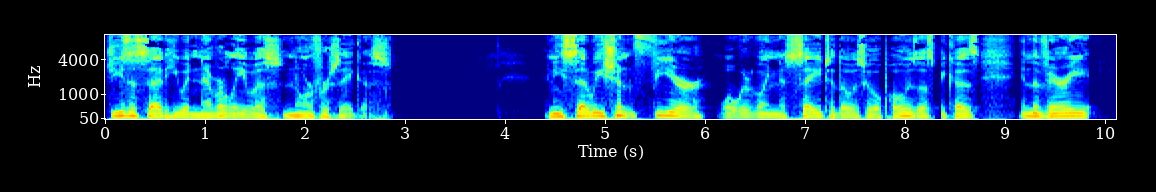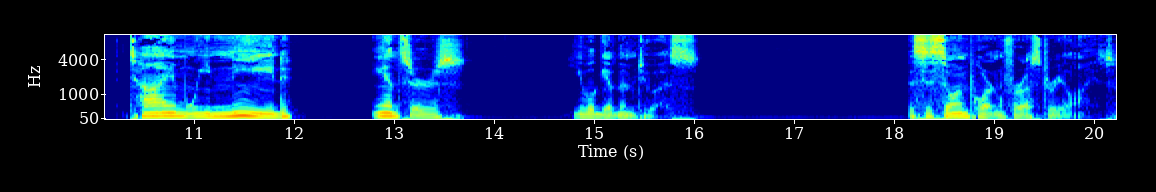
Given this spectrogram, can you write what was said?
Jesus said he would never leave us nor forsake us. And he said we shouldn't fear what we're going to say to those who oppose us because in the very time we need answers, he will give them to us. This is so important for us to realize.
